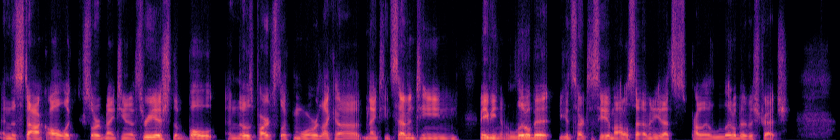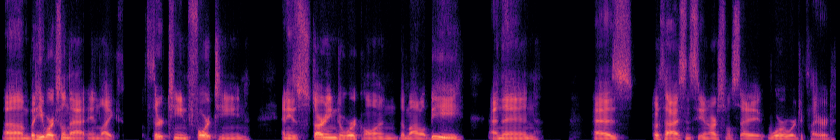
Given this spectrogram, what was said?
and the stock all look sort of 1903ish. The bolt and those parts look more like a 1917, maybe in a little bit. You could start to see a Model 70. That's probably a little bit of a stretch. Um, but he works on that in like 13, 14, and he's starting to work on the Model B. And then, as Othais and C&Rsenal say, war were declared.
